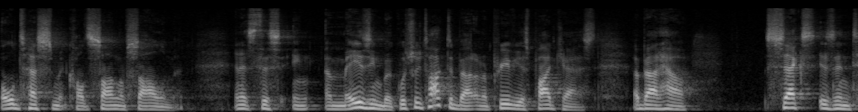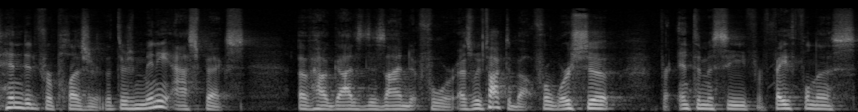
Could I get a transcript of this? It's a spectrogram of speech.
Old Testament called Song of Solomon. And it's this amazing book, which we talked about on a previous podcast, about how sex is intended for pleasure, that there's many aspects of how God's designed it for, as we've talked about, for worship, for intimacy, for faithfulness,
